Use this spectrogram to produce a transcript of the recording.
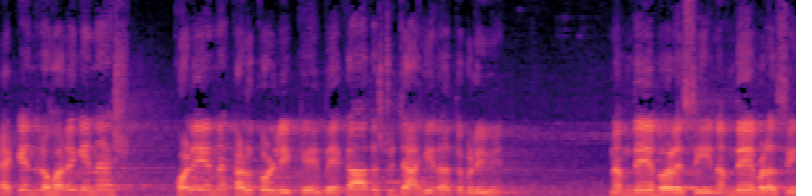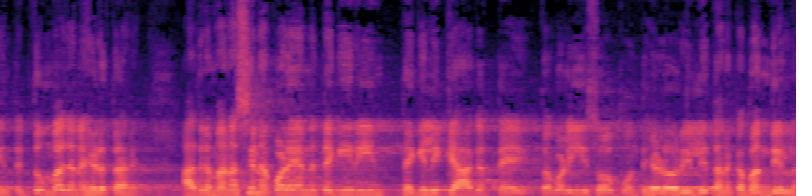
ಯಾಕೆಂದರೆ ಹೊರಗಿನ ಕೊಳೆಯನ್ನು ಕಳ್ಕೊಳ್ಳಿಕ್ಕೆ ಬೇಕಾದಷ್ಟು ಜಾಹೀರಾತುಗಳಿವೆ. ನಮ್ಮದೇ ಬಳಸಿ ನಮ್ಮದೇ ಬಳಸಿ ಅಂತ ತುಂಬ ಜನ ಹೇಳ್ತಾರೆ. ಆದರೆ ಮನಸ್ಸಿನ ಕೊಳೆಯನ್ನು ತೆಗೀರಿ, ತೆಗಿಲಿಕ್ಕೆ ಆಗತ್ತೆ. ತಗೊಳ್ಳಿ ಈ ಸೋಪು ಅಂತ ಹೇಳೋರು ಇಲ್ಲಿ ತನಕ ಬಂದಿಲ್ಲ.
